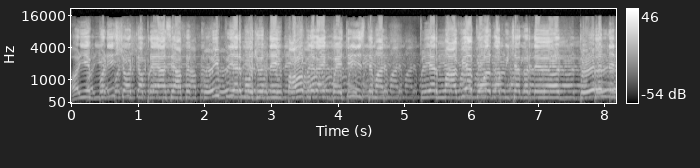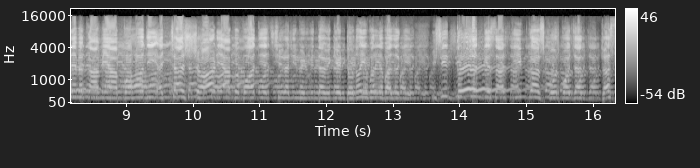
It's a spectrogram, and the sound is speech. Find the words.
और ये बड़ी शॉट का प्रयास है यहाँ पे कोई प्लेयर मौजूद नहीं। पावर प्ले का एक बेहतरीन इस्तेमाल। प्लेयर माविया बॉल का पीछा करते हुए और दो रन लेने में कामयाब। बहुत ही अच्छा शॉट यहाँ पे बहुत ही अच्छी रनिंग बिटवीन द विकेट दोनों ही बल्लेबाजों की। इसी दो रन के साथ टीम का स्कोर पहुँचा दस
